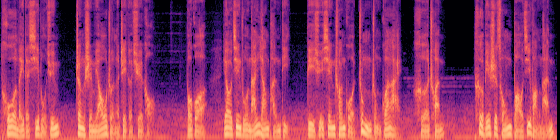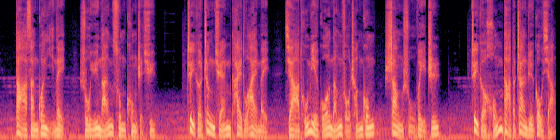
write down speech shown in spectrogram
拖雷的西路军正是瞄准了这个缺口。不过，要进入南阳盆地。必须先穿过重重关隘河川，特别是从宝鸡往南，大散关以内属于南宋控制区。这个政权态度暧昧，假图灭国能否成功尚属未知。这个宏大的战略构想，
